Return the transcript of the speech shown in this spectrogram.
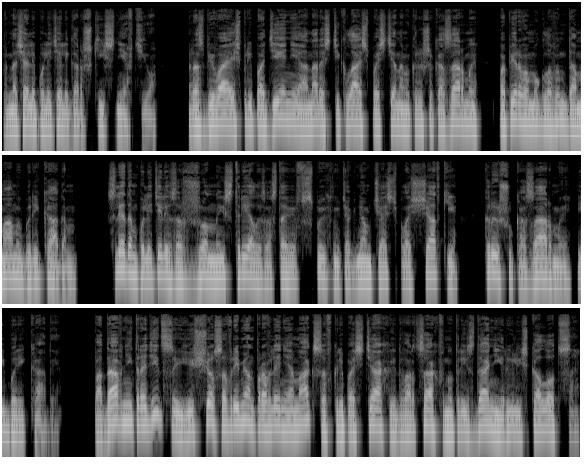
Вначале полетели горшки с нефтью. Разбиваясь при падении, она растеклась по стенам и крыше казармы, по первым угловым домам и баррикадам. Следом полетели зажженные стрелы, заставив вспыхнуть огнем часть площадки, крышу казармы и баррикады. По давней традиции, еще со времен правления Макса в крепостях и дворцах внутри зданий рылись колодцы.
